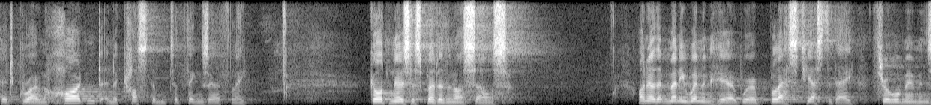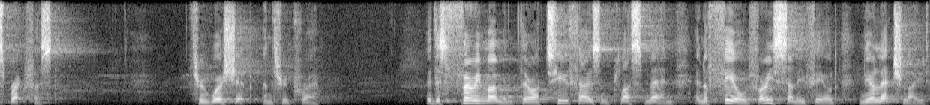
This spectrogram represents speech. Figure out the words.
had grown hardened and accustomed to things earthly. God knows us better than ourselves. I know that many women here were blessed yesterday through a women's breakfast through worship and through prayer. At this very moment, there are 2,000 plus men in a field, very sunny field, near Lechlade,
